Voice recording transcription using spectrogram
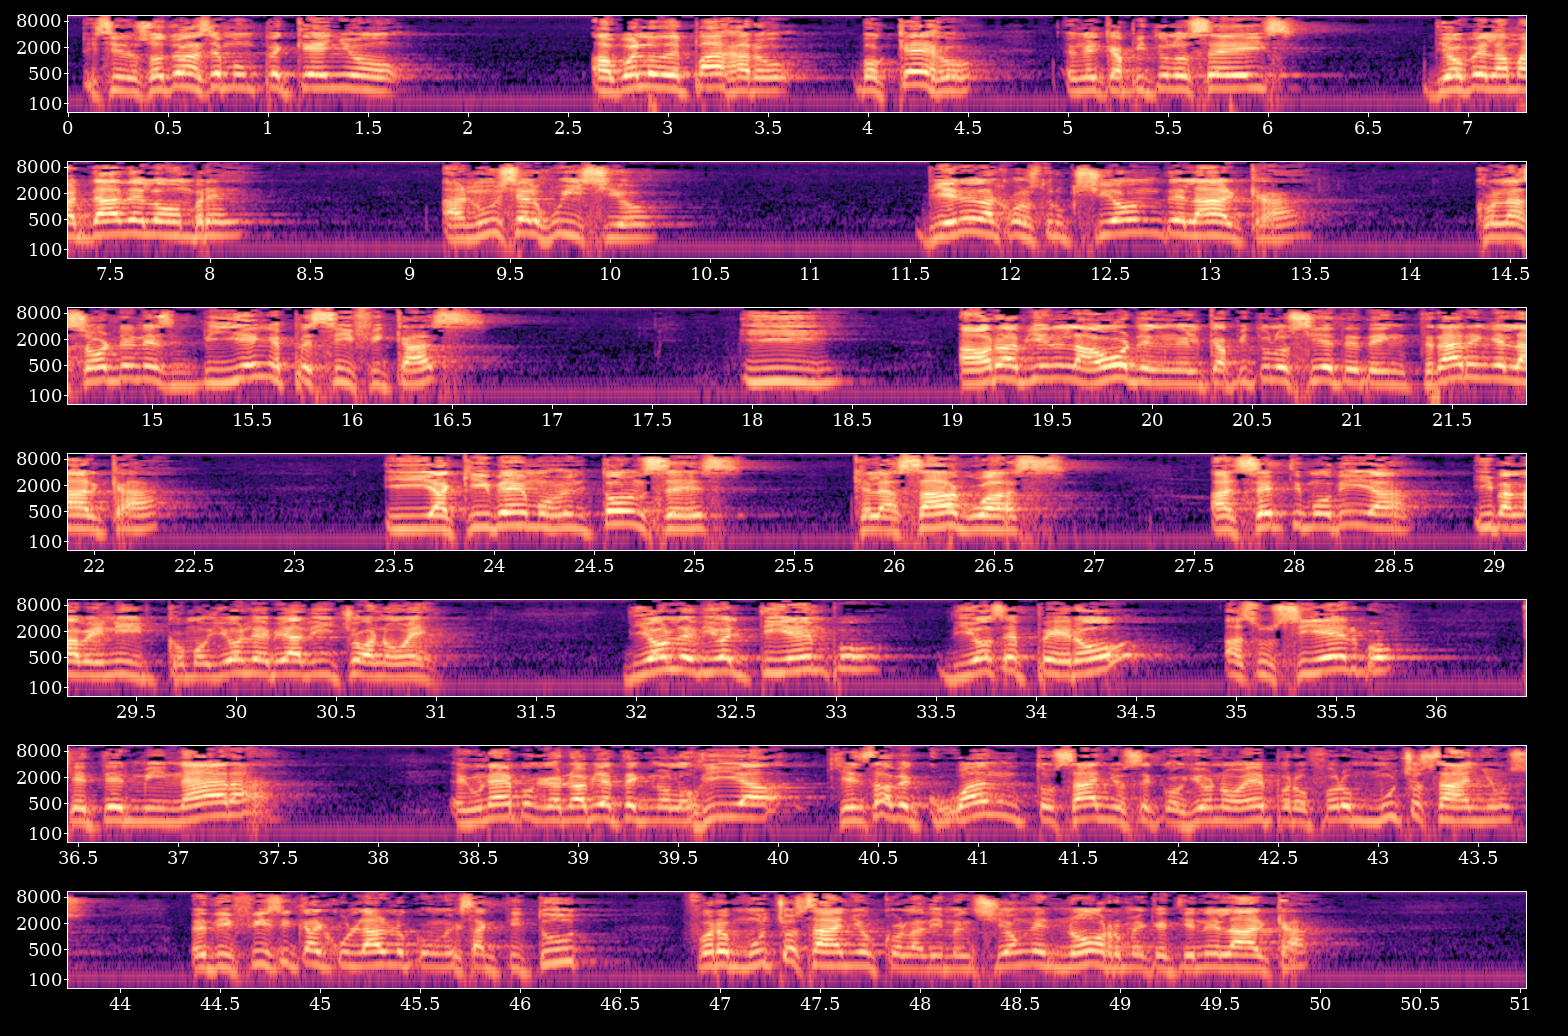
y si nosotros hacemos un pequeño abuelo de pájaro, bosquejo, en el capítulo 6, Dios ve la maldad del hombre, anuncia el juicio, viene la construcción del arca con las órdenes bien específicas y ahora viene la orden en el capítulo 7 de entrar en el arca y aquí vemos entonces que las aguas al séptimo día iban a venir, como Dios le había dicho a Noé. Dios le dio el tiempo, Dios esperó a su siervo que terminara en una época que no había tecnología, quién sabe cuántos años se cogió Noé, pero fueron muchos años. Es difícil calcularlo con exactitud. Fueron muchos años con la dimensión enorme que tiene el arca,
